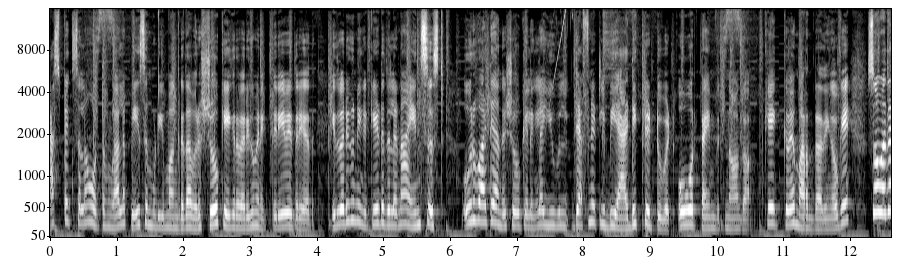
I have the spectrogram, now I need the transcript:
ஆஸ்பெக்ட்ஸ் எல்லாம் ஒருத்தவங்களால் பேச முடியுமாங்கிறத அவர் ஷோ கேட்குற வரைக்கும் எனக்கு தெரியவே தெரியாது. இது வரைக்கும் நீங்கள் கேட்டதில்லைனா இன்சிஸ்ட் ஒரு வாட்டி அந்த ஷோ கேளுங்களா you will definitely be addicted to it over time with Naga கேட்கவே மறந்துடாதீங்க ஓகே ஸோ வித்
